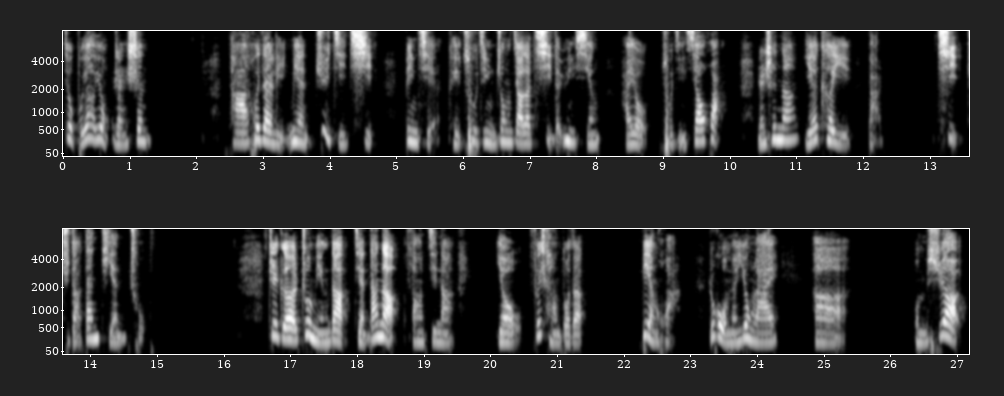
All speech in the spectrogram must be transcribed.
就不要用人参，它会在里面聚集气，并且可以促进中焦的气的运行，还有促进消化。人参呢，也可以把气聚到丹田处。这个著名的简单的方剂呢，有非常多的变化。如果我们用来啊，我们需要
